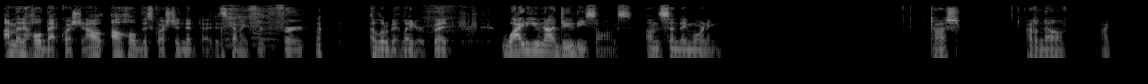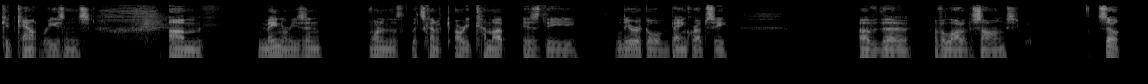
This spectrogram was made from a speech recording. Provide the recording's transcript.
I'm going to hold that question. I'll I'll hold this question that uh, coming for for a little bit later. But why do you not do these songs on Sunday morning? Gosh, I don't know. I could count reasons. Um, main reason, one of the that's kind of already come up is the lyrical bankruptcy of the of a lot of the songs. So,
